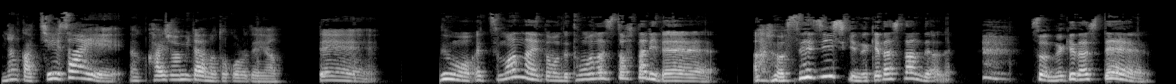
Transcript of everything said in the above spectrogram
なんか小さいなんか会場みたいなところでやって、でも、え、つまんないと思って友達と二人で、あの、成人式抜け出したんだよね。そう、抜け出して、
